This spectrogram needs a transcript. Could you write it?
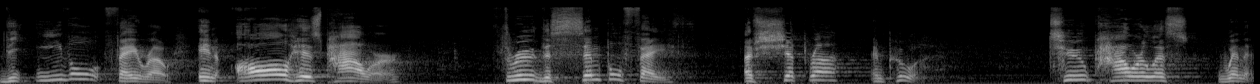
the evil Pharaoh in all his power through the simple faith of Shiphrah and Puah, two powerless women.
